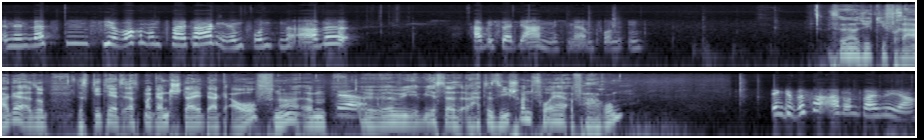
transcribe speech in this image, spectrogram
In den letzten vier Wochen und zwei Tagen empfunden habe, habe ich seit Jahren nicht mehr empfunden. Das ist natürlich die Frage. Also, das geht ja jetzt erstmal ganz steil bergauf. Ne? Ähm, Ja. äh, wie, wie ist das? Hatte sie schon vorher Erfahrung? In gewisser Art und Weise ja.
